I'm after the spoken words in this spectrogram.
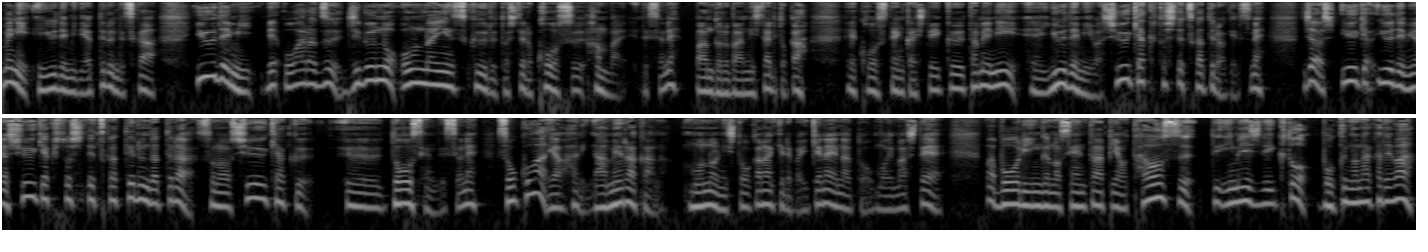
めにユーデミでやってるんですが、ユーデミで終わらず自分のオンラインスクールとしてのコース販売ですよね。バンドル版にしたりとか、コース展開していくために、ユーデミは集客として使ってるわけですね。じゃあ、ユーデミは集客として使ってるんだったら、その集客、動線ですよね。そこはやはり滑らかなものにしておかなければいけないなと思いまして、まあ、ボーリングのセンターピンを倒すっていうイメージでいくと、僕の中では、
